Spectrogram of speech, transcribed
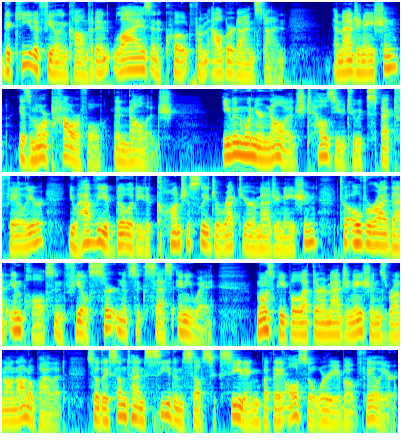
The key to feeling confident lies in a quote from Albert Einstein Imagination is more powerful than knowledge. Even when your knowledge tells you to expect failure, you have the ability to consciously direct your imagination to override that impulse and feel certain of success anyway. Most people let their imaginations run on autopilot, so they sometimes see themselves succeeding, but they also worry about failure.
